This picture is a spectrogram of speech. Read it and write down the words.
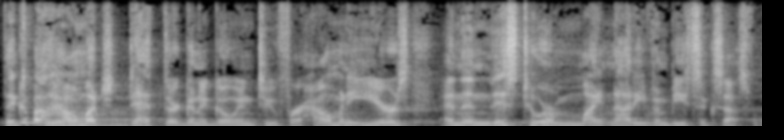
Think about yeah. how much debt they're going to go into for how many years, and then this tour might not even be successful.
